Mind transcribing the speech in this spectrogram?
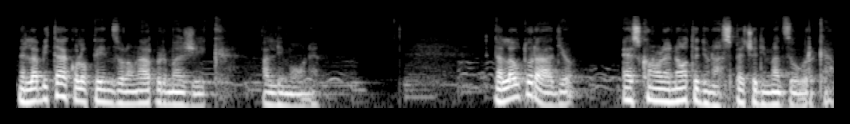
Nell'abitacolo penzola un arbre magique al limone. Dall'autoradio escono le note di una specie di mazurka.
